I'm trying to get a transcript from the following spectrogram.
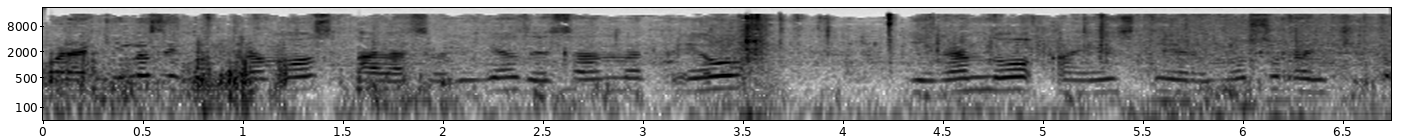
Por aquí nos encontramos a las orillas de San Mateo, llegando a este hermoso ranchito.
